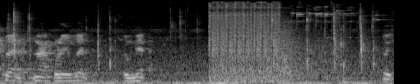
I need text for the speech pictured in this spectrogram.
เพื่อนหน้ากูเลยเพื่อนตรงเนี้ย เฮ้ย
